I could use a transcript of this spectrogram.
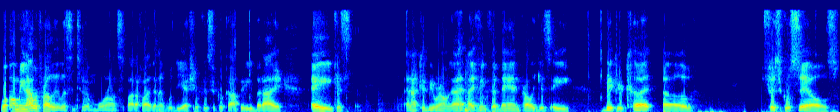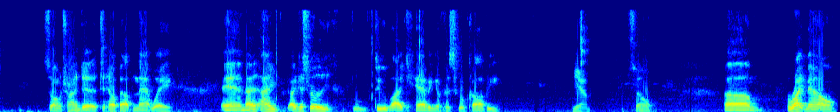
Well, I mean, I would probably listen to it more on Spotify than I would the actual physical copy, but I, a, because, and I could be wrong, I, I think the band probably gets a bigger cut of physical sales, so I'm trying to, to help out in that way. And I, I, I just really do like having a physical copy. Yeah. So, um, right now,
